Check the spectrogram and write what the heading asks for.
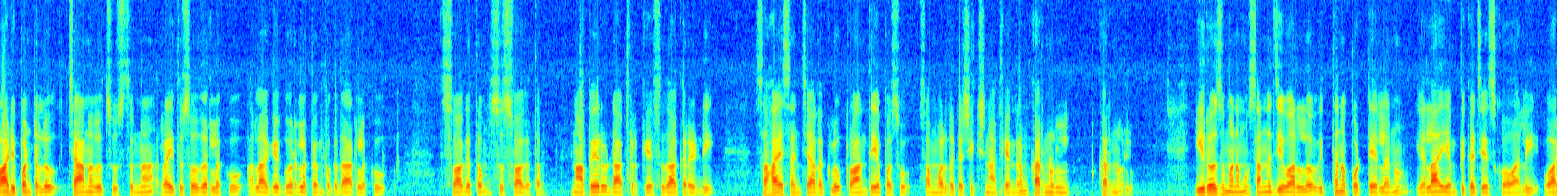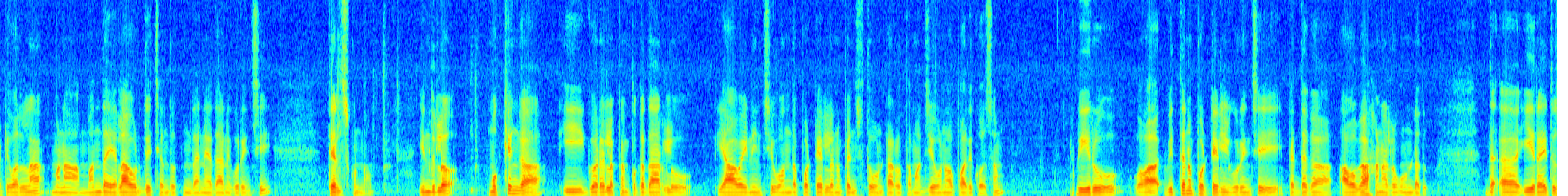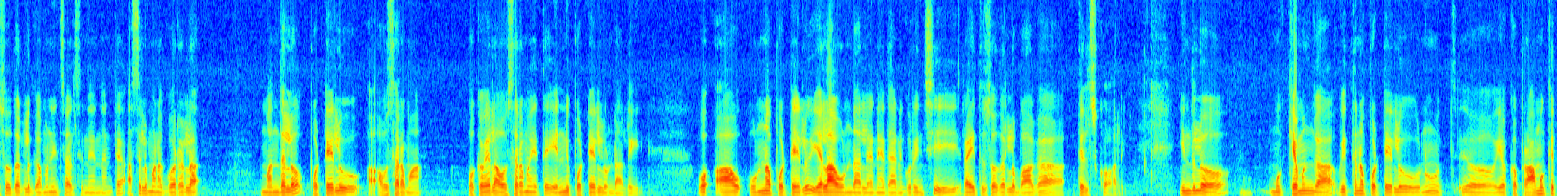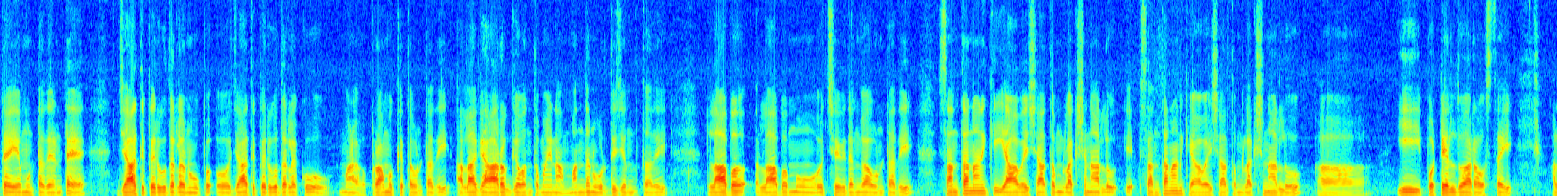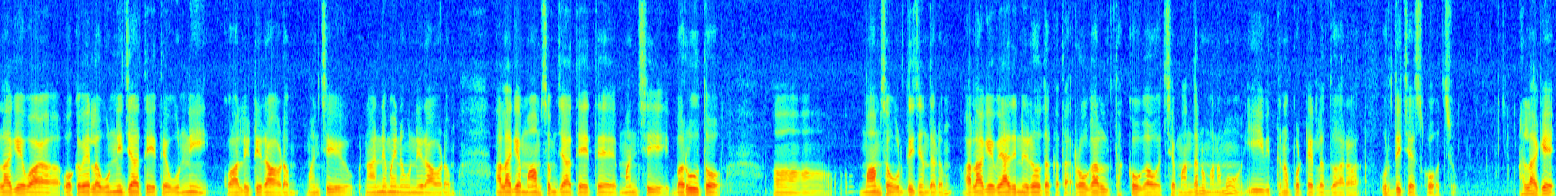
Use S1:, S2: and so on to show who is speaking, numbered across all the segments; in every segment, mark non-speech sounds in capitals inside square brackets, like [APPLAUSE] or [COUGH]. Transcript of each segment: S1: పాడి పంటలు ఛానల్ చూస్తున్న రైతు సోదరులకు అలాగే గొర్రెల పెంపకదారులకు స్వాగతం సుస్వాగతం. నా పేరు డాక్టర్ కె. సుధాకర్ రెడ్డి. సహాయ సంచాలకులు ప్రాంతీయ పశు సంవర్ధక శిక్షణా కేంద్రం కర్నూలు కర్నూలు. ఈరోజు మనము సన్నజీవాల్లో విత్తన పొట్టేళ్ళను ఎలా ఎంపిక చేసుకోవాలి వాటి వలన మన మంద ఎలా వృద్ధి చెందుతుంది అనే దాని గురించి తెలుసుకుందాం. ఇందులో ముఖ్యంగా ఈ గొర్రెల పెంపకదారులు యాభై నుంచి వంద పొట్టేళ్ళను పెంచుతూ ఉంటారు తమ జీవనోపాధి కోసం. వీరు విత్తన పొట్టేళ్ళ గురించి పెద్దగా అవగాహనలు ఉండదు. ఈ రైతు సోదరులు గమనించాల్సింది ఏంటంటే అసలు మన గొర్రెల మందలో పొట్టేలు అవసరమా? ఒకవేళ అవసరమైతే ఎన్ని పొట్టేళ్ళు ఉండాలి? ఆ ఉన్న పొట్టేలు ఎలా ఉండాలి అనే దాని గురించి రైతు సోదరులు బాగా తెలుసుకోవాలి. ఇందులో ముఖ్యంగా విత్తన పొట్టేలును యొక్క ప్రాముఖ్యత ఏముంటుంది అంటే జాతి పెరుగుదలను జాతి పెరుగుదలకు ప్రాముఖ్యత ఉంటుంది. అలాగే ఆరోగ్యవంతమైన మందను వృద్ధి చెందుతుంది. లాభ లాభము వచ్చే విధంగా ఉంటుంది. సంతానానికి యాభై శాతం లక్షణాలు సంతానానికి యాభై శాతం లక్షణాలు ఈ పొట్టేల ద్వారా వస్తాయి. అలాగే వా ఒకవేళ ఉన్ని జాతి అయితే ఉన్ని క్వాలిటీ రావడం మంచి నాణ్యమైన ఉన్ని రావడం అలాగే మాంసం జాతి అయితే మంచి బరువుతో మాంసం వృద్ధి చెందడం అలాగే వ్యాధి నిరోధకత రోగాలు తక్కువగా వచ్చే మందను మనము ఈ విత్తన పొట్టేళ్ళ ద్వారా వృద్ధి చేసుకోవచ్చు. అలాగే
